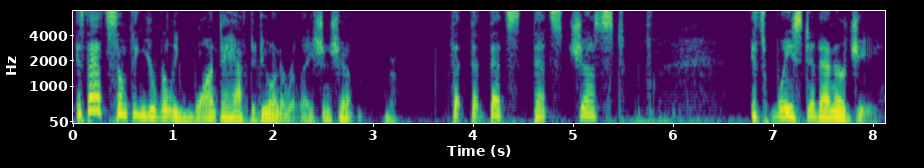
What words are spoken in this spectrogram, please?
is that something you really want to have to do in a relationship? That, that, that's, that's just it's wasted energy.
